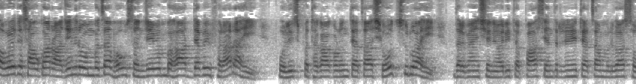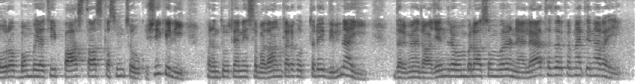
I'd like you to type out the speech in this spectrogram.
अवैध सावकार राजेंद्र बंबचा भाऊ संजय बंब हा अद्यापही फरार आहे. पोलीस पथकाकडून त्याचा शोध सुरू आहे. दरम्यान शनिवारी तपास यंत्रणेने त्याचा मुलगा सौरभ बंब याची पाच तास कसून चौकशी केली परंतु त्याने समाधानकारक उत्तरे दिली नाही. दरम्यान राजेंद्र बंबला सोमवारी न्यायालयात हजर करण्यात येणार आहे.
